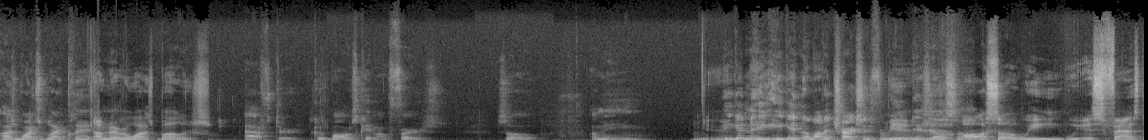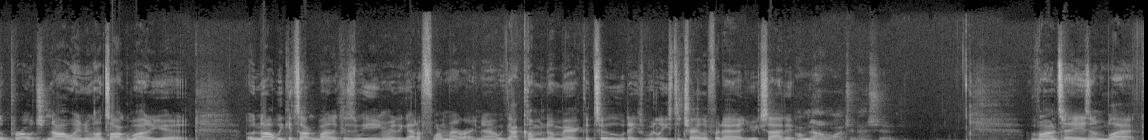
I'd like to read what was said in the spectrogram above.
I just watched Black Klansman I've never watched Ballers. After because Ballers came out first. So, I mean, Yeah. he getting he, he getting a lot of traction for being Yeah. Denzel's son. Also, we, we it's fast approach. No, we ain't even gonna talk about it yet. Uh, No, we can talk about it because we ain't really got a format right now. We got Coming to America too. They released the trailer for that. You excited? I'm not watching that shit. Vontae is in black.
